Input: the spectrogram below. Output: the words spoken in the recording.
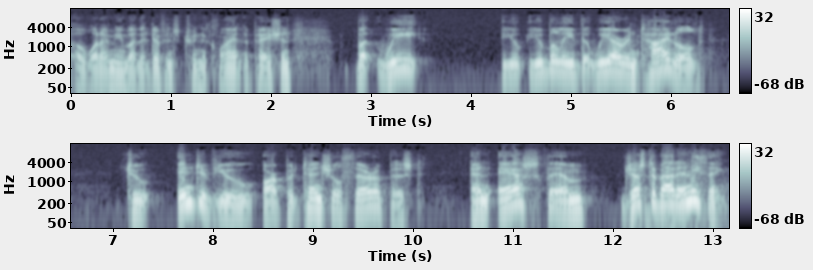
of what I mean by the difference between a client and a patient, but we, you, you believe that we are entitled to interview our potential therapist and ask them just about anything.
